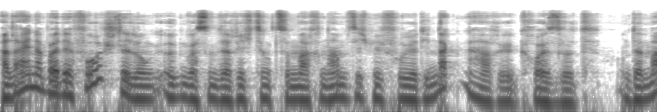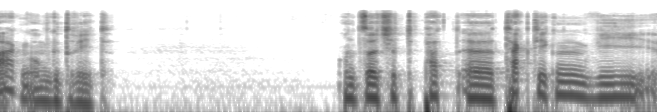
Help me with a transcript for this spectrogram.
Alleine bei der Vorstellung, irgendwas in der Richtung zu machen, haben sich mir früher die Nackenhaare gekräuselt und der Magen umgedreht. Und solche Pat äh, Taktiken wie,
